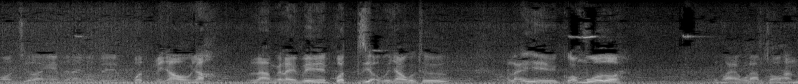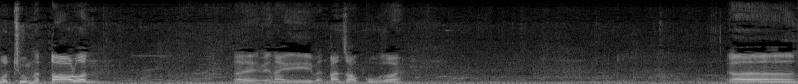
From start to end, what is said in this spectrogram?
Ngon chưa anh em? Cái này mà về quật với nhau nhỉ? Làm cái này về quật rượu với nhau các thứ. Nãy thì có mua rồi. Không phải cũng làm cho hẳn một chùm thật to luôn. Đây bên này thì vẫn bán rau củ thôi. Uh,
